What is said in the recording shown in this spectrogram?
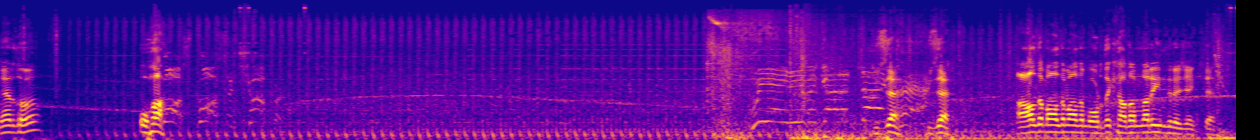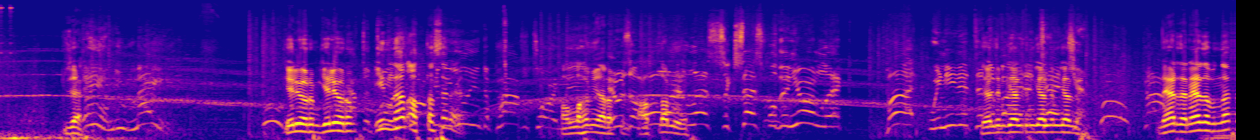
Nerede o? Oha. Güzel güzel. Aldım aldım aldım. Oradaki adamları indirecekler. Güzel. Geliyorum geliyorum. İn lan atlasana. Allah'ım yarabbim atlamıyor. Geldim geldim geldim geldim. Nerede nerede bunlar?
